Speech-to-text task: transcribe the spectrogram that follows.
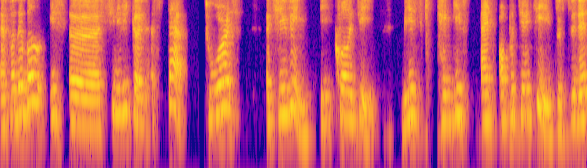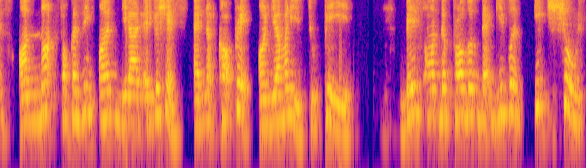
Affordable is a significant step towards achieving equality. This can give an opportunity to students on not focusing on their education and not cooperate on their money to pay it. Based on the problem that given, it shows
